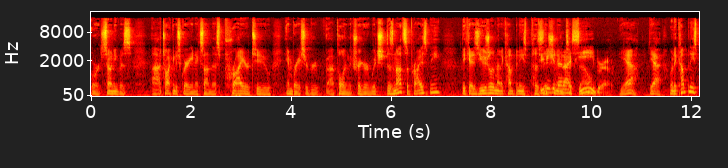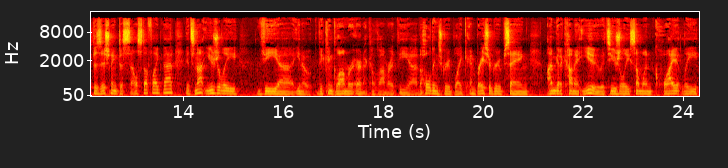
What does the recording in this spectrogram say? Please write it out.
or Sony was uh, talking to Square Enix on this prior to Embracer Group uh, pulling the trigger, which does not surprise me because usually when a company's You can positioning get that to IP, sell, bro. yeah, yeah. When a company's positioning to sell stuff like that, it's not usually the uh, you know the conglomerate or not conglomerate the uh, the holdings group like Embracer Group saying I'm going to come at you. It's usually someone quietly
